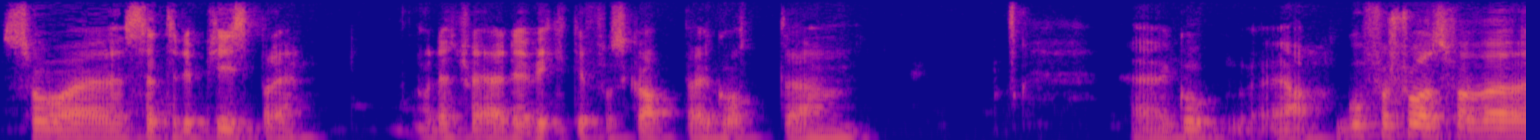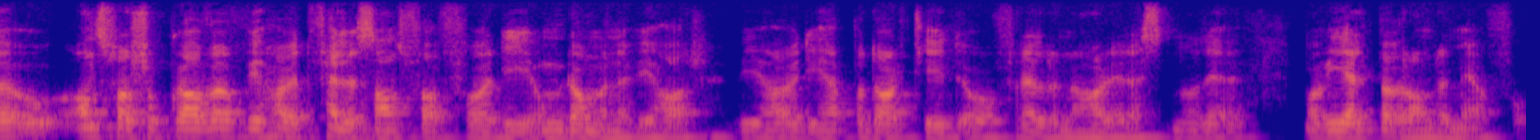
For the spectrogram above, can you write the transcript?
så uh, setter de pris på det. Og det tror jeg det er viktig for å skape godt um, Eh, god, ja, god, forståelse for eh, ansvarsoppgaver. Vi har et felles ansvar for de ungdommene vi har. Vi har jo de her på dagtid, og foreldrene har de resten. og Det må vi hjelpe hverandre med å få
